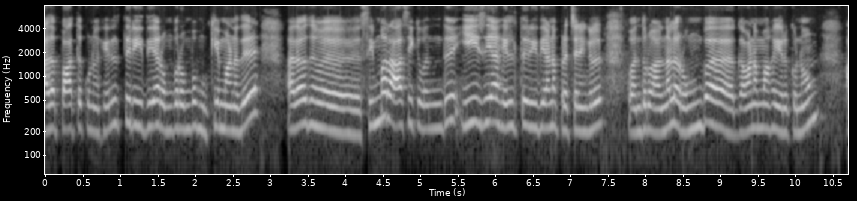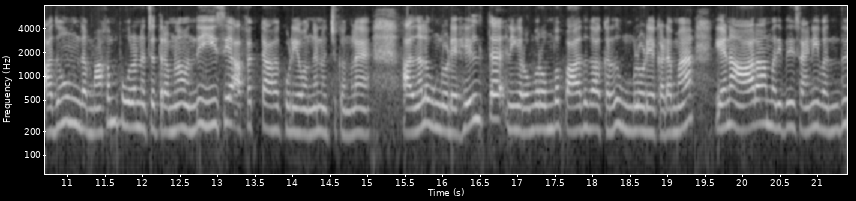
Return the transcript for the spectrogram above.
அதை பார்த்துக்கணும். ஹெல்த் ரீதியாக ரொம்ப ரொம்ப முக்கியமானது. அதாவது சிம்ம ராசிக்கு வந்து ஈஸியாக ஹெல்த் ரீதியான பிரச்சனைகள் வந்துடும் அதனால் ரொம்ப கவனமாக இருக்கணும். அதுவும் இந்த மகம் பூர நட்சத்திரம்லாம் வந்து ஈஸியாக அஃபெக்ட் ஆகக்கூடியவங்கன்னு வச்சுக்கோங்களேன். அதனால் உங்களுடைய ஹெல்த்தை நீங்கள் ரொம்ப ரொம்ப பாதுகாக்கிறது உங்களுடைய கடமை. ஏன்னா ஆறாம் அதிபதி சனி வந்து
